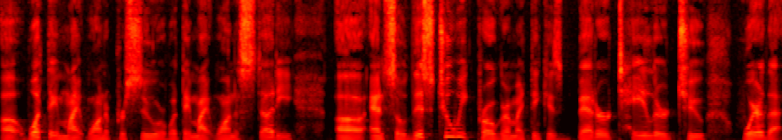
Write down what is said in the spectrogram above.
uh, what they might want to pursue or what they might want to study. Uh, and so this two-week program, I think, is better tailored to where the,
